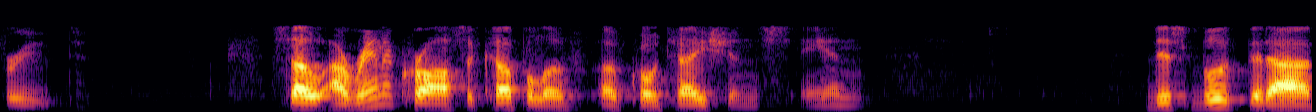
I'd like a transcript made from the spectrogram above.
fruit. So I ran across a couple of, of quotations, and this book that I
